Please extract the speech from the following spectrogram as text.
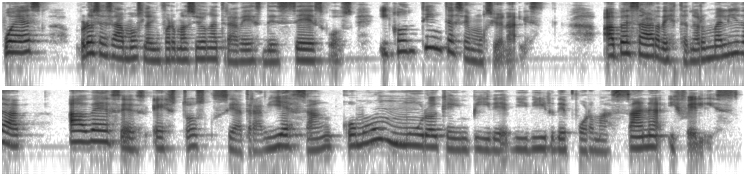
pues procesamos la información a través de sesgos y con tintes emocionales. A pesar de esta normalidad, a veces estos se atraviesan como un muro que impide vivir de forma sana y feliz.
